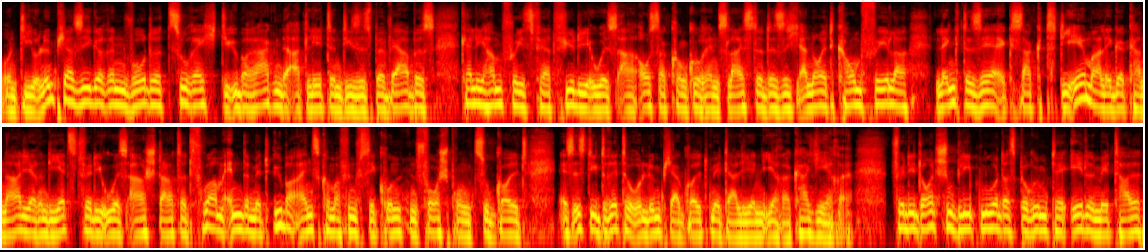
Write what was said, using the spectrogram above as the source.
Und die Olympiasiegerin wurde zu Recht die überragende Athletin dieses Bewerbes. Kelly Humphreys fährt für die USA außer Konkurrenz, leistete sich erneut kaum Fehler, lenkte sehr exakt. Die ehemalige Kanadierin, die jetzt für die USA startet, fuhr am Ende mit über 1,5 Sekunden Vorsprung zu Gold. Es ist die dritte Olympia-Goldmedaille in ihrer Karriere. Für die Deutschen blieb nur das berühmte Edelmetall,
